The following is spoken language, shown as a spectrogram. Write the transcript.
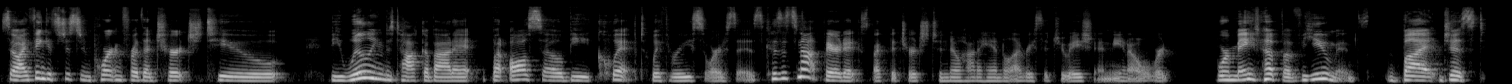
So I think it's just important for the church to be willing to talk about it, but also be equipped with resources because it's not fair to expect the church to know how to handle every situation. You know, we're we're made up of humans, but just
